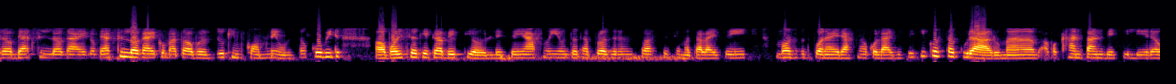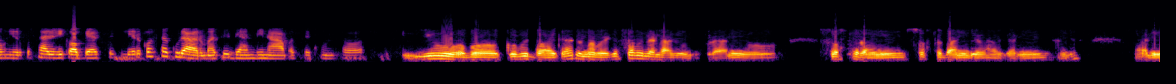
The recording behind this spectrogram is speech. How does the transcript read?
र भ्याक्सिन लगाएको भ्याक्सिन लगाएकोमा त अब जोखिम कम नै हुन्छ। कोभिड भइसकेका व्यक्तिहरूले चाहिँ आफ्नो यौन तथा प्रजनन स्वास्थ्य क्षमतालाई चाहिँ मजबुत बनाइराख्नको लागि चाहिँ के कस्ता कुराहरूमा अब खानपानदेखि लिएर उनीहरूको शारीरिक अभ्यासदेखि लिएर कस्ता कुराहरूमा चाहिँ ध्यान दिन आवश्यक हुन्छ? यो अब कोभिड भएका र नभएका सबैलाई लागु हुने कुरा नै हो। स्वस्थ रहने स्वस्थ बानी व्यवहार गर्ने होइन? अनि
